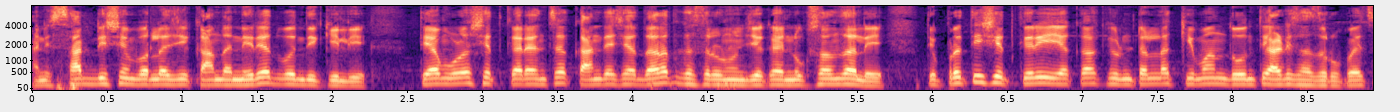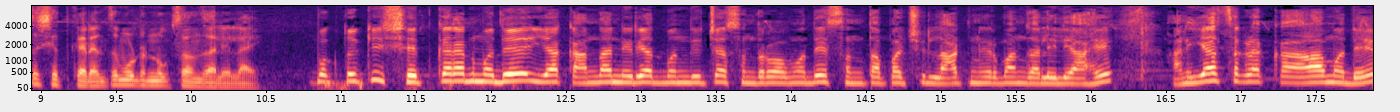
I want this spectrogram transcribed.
आणि सात डिसेंबरला जी कांदा निर्यात बंदी केली त्यामुळं शेतकऱ्यांचं कांद्याच्या दरात घसरणून जे काही नुकसान झाले ते प्रति शेतकरी एका क्विंटलला किमान दोन ते अडीच हजार रुपयाचं शेतकऱ्यांचं मोठं नुकसान झालेलं आहे. बघतोय की शेतकऱ्यांमध्ये या कांदा निर्यात बंदीच्या संदर्भामध्ये संतापाची लाट निर्माण झालेली आहे आणि या सगळ्या काळामध्ये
